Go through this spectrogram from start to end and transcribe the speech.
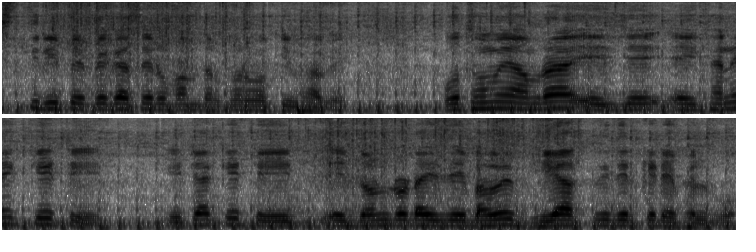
স্ত্রী পেঁপে গাছে রূপান্তর করব কীভাবে? প্রথমে আমরা এই যে, এইখানে কেটে, এটা কেটে, এই- দণ্ডটাই যেভাবে ভি আকৃতির কেটে ফেলব।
